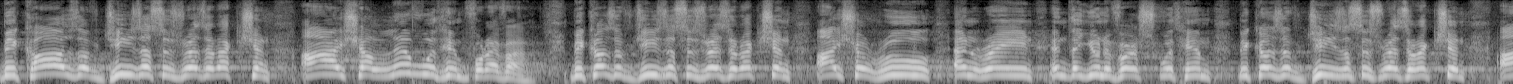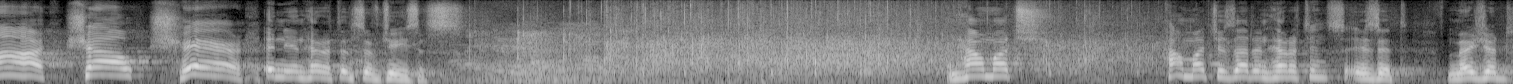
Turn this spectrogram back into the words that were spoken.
Because of Jesus' resurrection, I shall live with him forever. Because of Jesus' resurrection, I shall rule and reign in the universe with him. Because of Jesus' resurrection, I shall share in the inheritance of Jesus. And how much how much is that inheritance? Is it measured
